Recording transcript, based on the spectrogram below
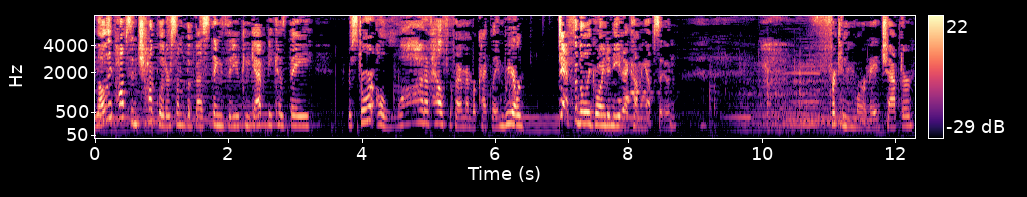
Lollipops and chocolate are some of the best things that you can get because they restore a lot of health if I remember correctly, and we are definitely going to need it coming up soon. Frickin' mermaid chapter.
